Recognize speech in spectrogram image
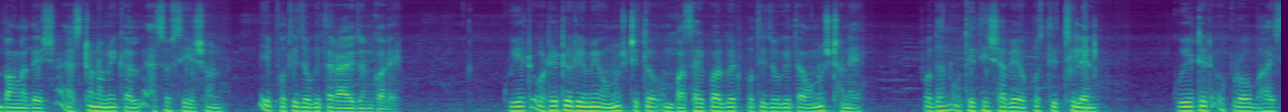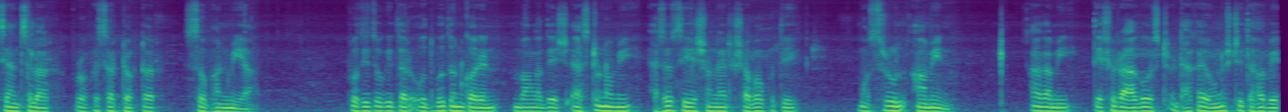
বাংলাদেশ অ্যাস্ট্রোনমিক্যাল অ্যাসোসিয়েশন এই প্রতিযোগিতার আয়োজন করে। কুয়েট অডিটোরিয়ামে অনুষ্ঠিত বাছাই পর্বের প্রতিযোগিতা অনুষ্ঠানে প্রধান অতিথি হিসাবে উপস্থিত ছিলেন কুয়েটের pro vice chancellor professor doctor Sovan Mia. প্রতিযোগিতার উদ্বোধন করেন বাংলাদেশ অ্যাস্ট্রোনমি অ্যাসোসিয়েশনের সভাপতি মসরুল আমিন। আগামী তেসরা আগস্ট ঢাকায় অনুষ্ঠিত হবে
